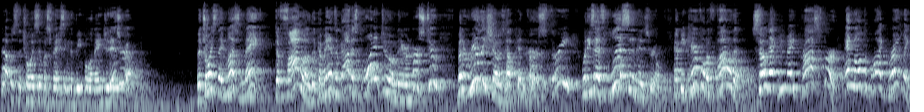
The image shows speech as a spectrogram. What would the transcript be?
That was the choice that was facing the people of ancient Israel. The choice they must make to follow the commands of God is pointed to them there in verse 2. But it really shows up in verse 3 when he says, Listen, Israel, and be careful to follow them, so that you may prosper and multiply greatly,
